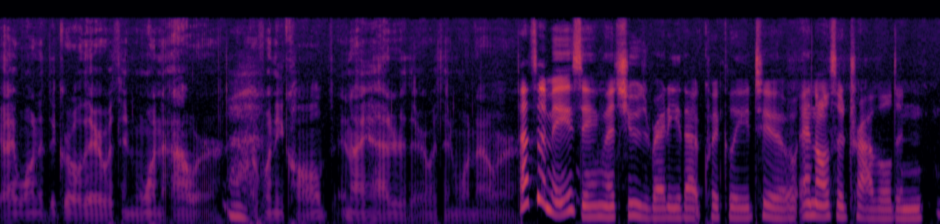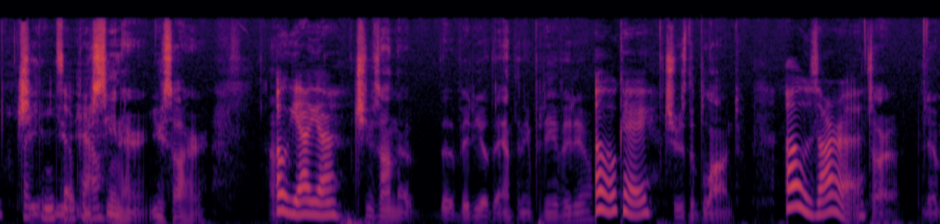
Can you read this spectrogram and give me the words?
Guy wanted the girl there within one hour of when he called, and I had her there within one hour. That's amazing that she was ready that quickly too, and also traveled and She, fucking you, SoCal. You've seen her? You saw her? oh Uh, yeah, yeah. She was on the the video, the Anthony Padilla video. Oh okay. She was the blonde. Oh Zara. Zara. Yep.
